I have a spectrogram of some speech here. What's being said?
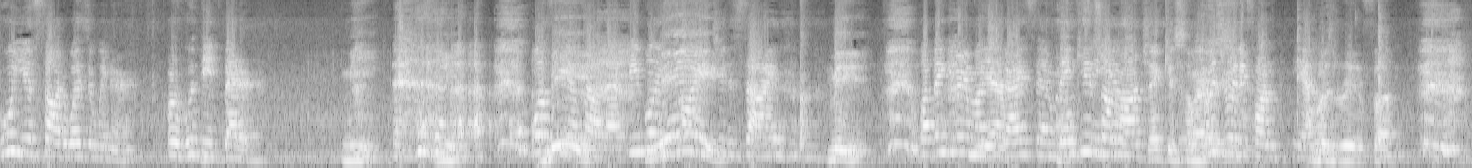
who you thought was the winner or who did better. Me. We'll see Me. about that. People is Me. going to decide. Me. Well, thank you very much, Yeah. you guys, and Thank we'll you see so much. Thank you so It It was really fun. Yeah. It was really fun.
